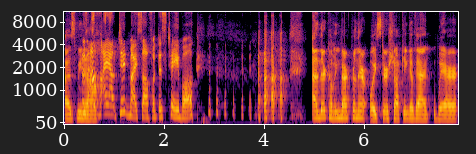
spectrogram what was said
as we know. "Oh, I outdid myself with this table. and they're coming back from their oyster shucking event where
